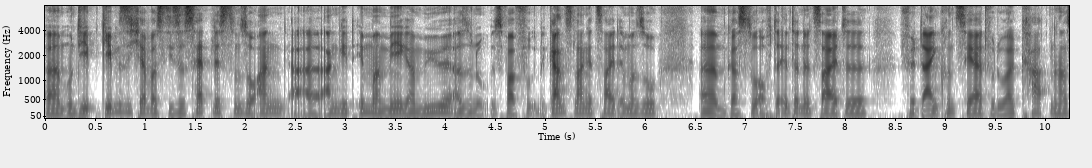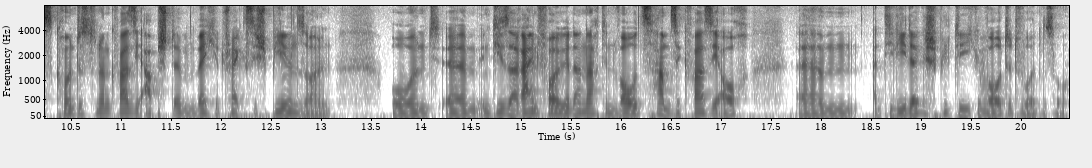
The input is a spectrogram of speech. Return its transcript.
Ähm, und die geben sich ja, was diese Setlist und so an, äh, angeht, immer mega Mühe. Also es war für eine ganz lange Zeit immer so, ähm, dass du auf der Internetseite für dein Konzert, wo du halt Karten hast, konntest du dann quasi abstimmen, welche Tracks sie spielen sollen. Und ähm, in dieser Reihenfolge dann nach den Votes haben sie quasi auch ähm, die Lieder gespielt, die gewotet wurden so.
